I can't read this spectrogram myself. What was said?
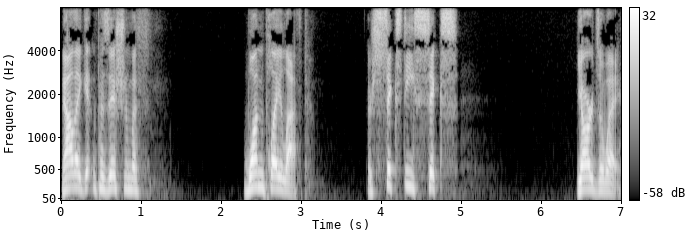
Now they get in position with one play left. They're 66 yards away.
